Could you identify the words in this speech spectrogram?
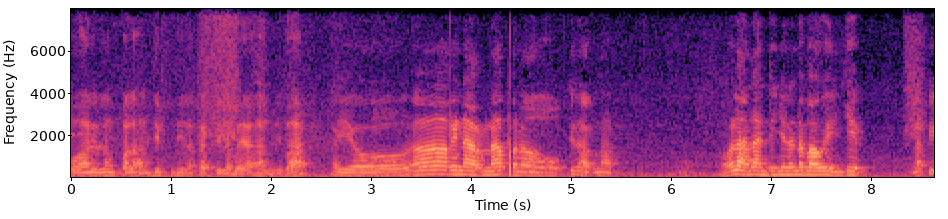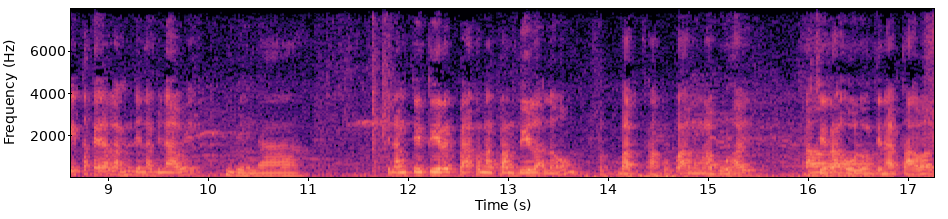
Kuhanin lang pala ang jeep, hindi na kayo pinabayaan, di ba? Ayun. Oo. Ah, kinarnap ano. Oo, kinarnap. Wala na, hindi nyo na nabawi yung jeep. Nakita kaya lang, hindi na binawi. Hindi na. Pinangtitirik pa ako ng kandila noon. Bakit ako pa ang nabuhay? Kasi Ah. Raulong tinatawag.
